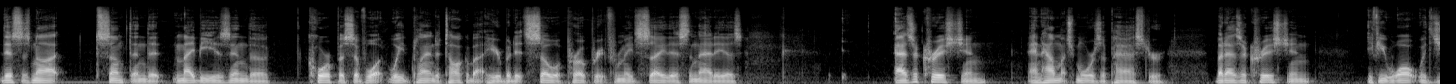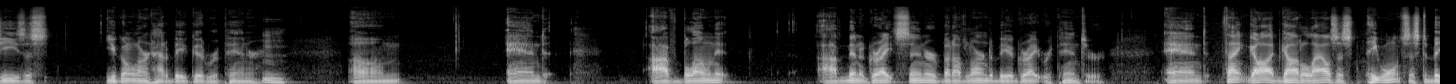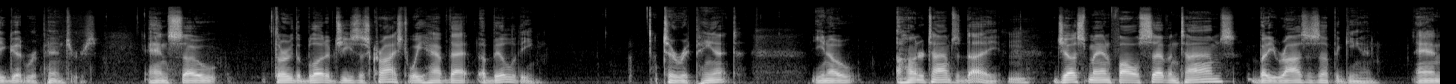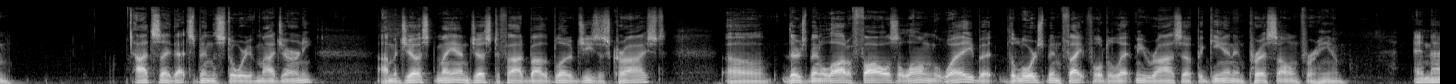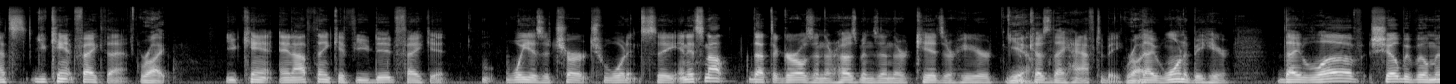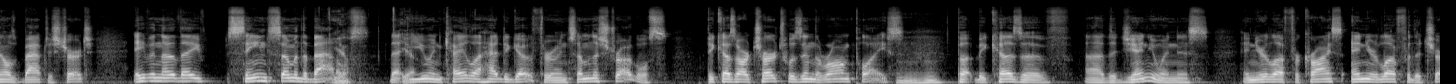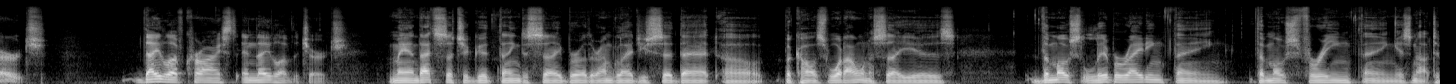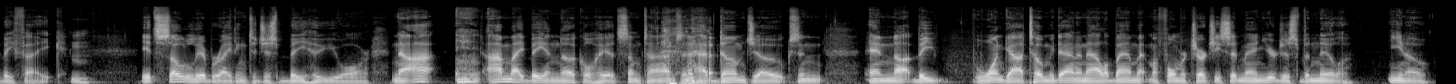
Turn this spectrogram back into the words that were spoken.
this is not something that maybe is in the corpus of what we'd plan to talk about here, but it's so appropriate for me to say this, and that is, as a Christian, and how much more as a pastor, but as a Christian, if you walk with Jesus, you're going to learn how to be a good repenter. Mm. Um, and I've blown it. I've been a great sinner, but I've learned to be a great repenter. And thank God, God allows us, He wants us to be good repenters. And so, through the blood of Jesus Christ, we have that ability to repent, you know, a hundred times a day. Just man falls seven times, but he rises up again. And I'd say that's been the story of my journey. I'm a just man, justified by the blood of Jesus Christ. Uh, there's been a lot of falls along the way, but the Lord's been faithful to let me rise up again and press on for Him. And that's, you can't fake that. Right. You can't. And I think if you did fake it, we as a church wouldn't see. And it's not that the girls and their husbands and their kids are here Yeah. because they have to be. Right. They want to be here. They love Shelbyville Mills Baptist Church, even though they've seen some of the battles that Yeah. you and Kayla had to go through and some of the struggles because our church was in the wrong place. Mm-hmm. But because of uh, the genuineness and your love for Christ and your love for the church, they love Christ and they love the church. Man, that's such a good thing to say, brother. I'm glad you said that uh, because what I want to say is the most liberating thing, the most freeing thing is not to be fake. Mm. It's so liberating to just be who you are. Now, I I may be a knucklehead sometimes and have dumb jokes and and not be one guy told me down in Alabama at my former church, he said, "Man, you're just vanilla," you know.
